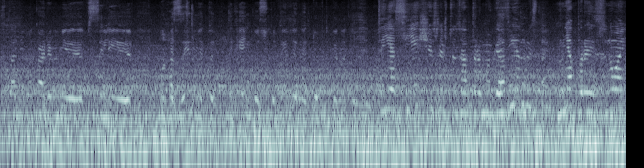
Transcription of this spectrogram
в складі Макарівні в селі магазин, ми тут тихенько сходили, ніхто б тебе не турбував. Да я съезжу, если что, завтра в Я магазин. перестань. У меня проездной.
